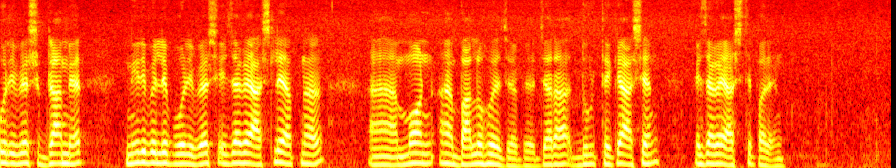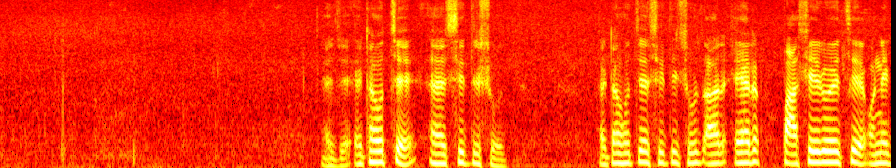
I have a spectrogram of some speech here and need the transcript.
পরিবেশ, গ্রামের নিরিবিলি পরিবেশ। এই জায়গায় আসলে আপনার মন ভালো হয়ে যাবে। যারা দূর থেকে আসেন, এই জায়গায় আসতে পারেন। এই যে, এটা হচ্ছে স্মৃতিসৌধ। এটা হচ্ছে স্মৃতিসৌধ, আর এর পাশেই রয়েছে অনেক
